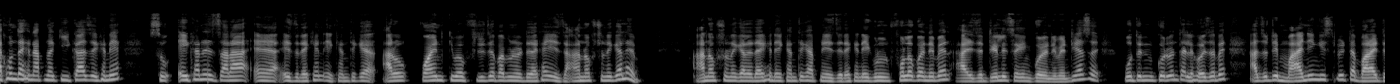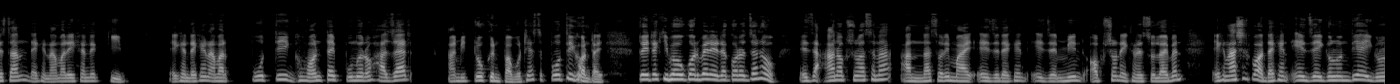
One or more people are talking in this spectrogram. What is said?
এখন দেখেন, আপনার কি কাজ এখানে? সো এইখানে যারা এই যে দেখেন, এখান থেকে আরও কয়েন কীভাবে ফ্রিতে পাবেন, ওটা দেখাই। এই যে আন অপশনে গেলে আন অপশনে গেলে দেখেন এখান থেকে আপনি এই যে দেখেন এগুলো ফলো করে নেবেন আর এই যে ডেলি চেকিং করে নেবেন, ঠিক আছে? প্রতিদিন করবেন তাহলে হয়ে যাবে। আর যদি মাইনিং স্পিডটা বাড়াইতে চান, দেখেন আমার এখানে কি? এখানে দেখেন আমার প্রতি ঘন্টায় পনেরো হাজার আমি টোকেন পাবো, ঠিক আছে? প্রতি ঘন্টায়। তো এটা কীভাবে করবেন? এটা করার জন্য এই যে আন অপশন আছে না? আন না সরি মাই এই যে দেখেন, এই যে মিন অপশন এখানে চলে আসবেন। এখানে আসার পর দেখেন এই যে এইগুলো দিয়ে এইগুলো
